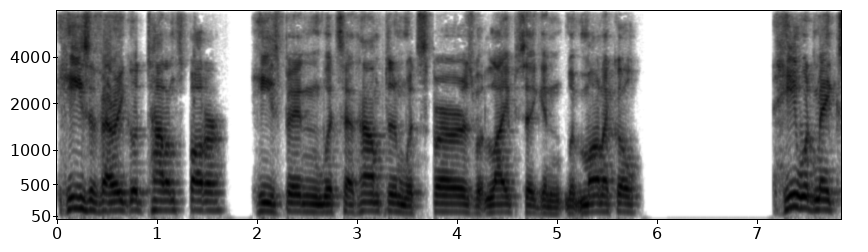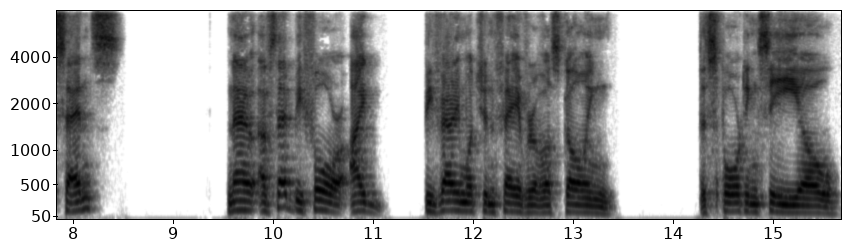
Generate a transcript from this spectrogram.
He's a very good talent spotter. He's been with Southampton, with Spurs, with Leipzig, and with Monaco. He would make sense. Now, I've said before, I'd be very much in favor of us going the sporting CEO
